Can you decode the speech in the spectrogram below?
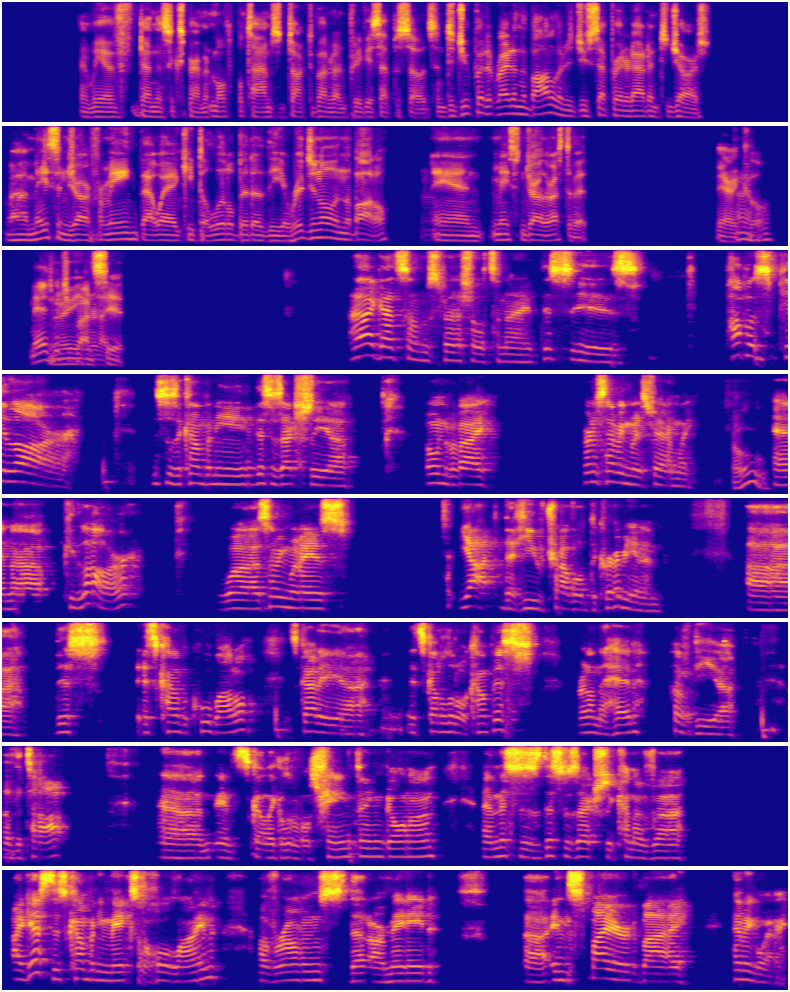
And we have done this experiment multiple times and talked about it on previous episodes. And did you put it right in the bottle or did you separate it out into jars? Uh, mason jar for me. That way I keep a little bit of the original in the bottle Mhm. and mason jar the rest of it. Very Oh. cool. Midge, what Maybe you you brought can see it. I got something special tonight. This is Papa's Pilar. This is a company. This is actually uh, owned by Ernest Hemingway's family, Oh, and uh, Pilar was Hemingway's yacht that he traveled the Caribbean in. Uh, this it's kind of a cool bottle. It's got a uh, it's got a little compass right on the head of the uh, of the top and it's got like a little chain thing going on and this is this is actually kind of uh i guess this company makes a whole line of rums that are made uh inspired by hemingway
